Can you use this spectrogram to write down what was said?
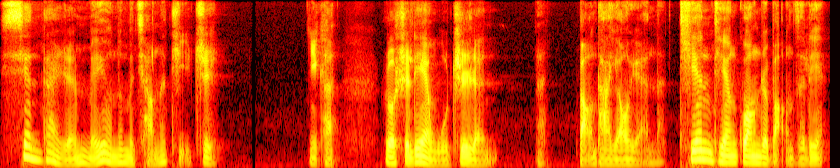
现代人没有那么强的体质。你看，若是练武之人，膀大腰圆的，天天光着膀子练，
